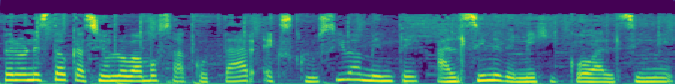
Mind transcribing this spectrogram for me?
pero en esta ocasión lo vamos a acotar exclusivamente al cine de México, al cine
